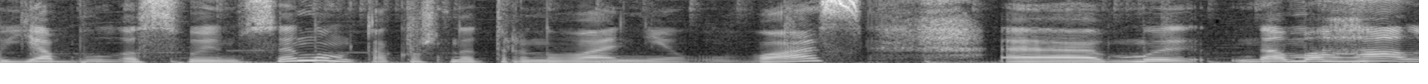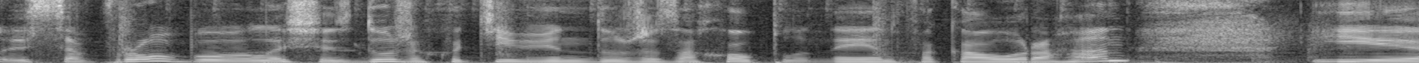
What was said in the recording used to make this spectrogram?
Я була своїм сином також на тренуванні у вас. Е, Ми намагалися, пробували щось. Дуже хотів він дуже захоплений НФК Ураган. І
